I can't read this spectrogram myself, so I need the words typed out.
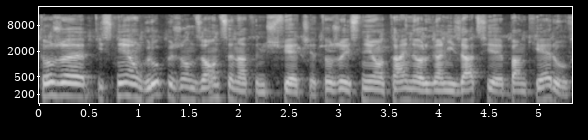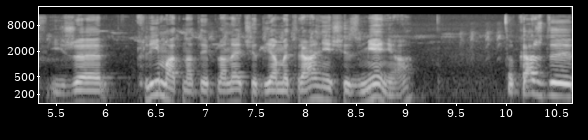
To, że istnieją grupy rządzące na tym świecie, to, że istnieją tajne organizacje bankierów i że klimat na tej planecie diametralnie się zmienia, to każdy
